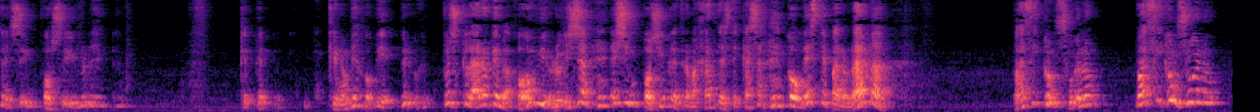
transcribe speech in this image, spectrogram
Es imposible. Que, que, no me agobie, pero pues claro que me agobio, Luisa. Es imposible trabajar desde casa con este panorama. Paz y consuelo, paz y consuelo.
